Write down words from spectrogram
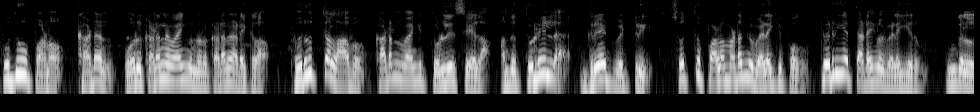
புது பணம் கடன். ஒரு கடனை வாங்கி இன்னொரு கடனை அடைக்கலாம். பெருத்த லாபம் கடன் வாங்கி தொழில் செய்யலாம். அந்த தொழிலில் கிரேட் வெற்றி. சொத்து பல மடங்கு விலைக்கு போகும். பெரிய தடைகள் விலகிடும் உங்கள்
